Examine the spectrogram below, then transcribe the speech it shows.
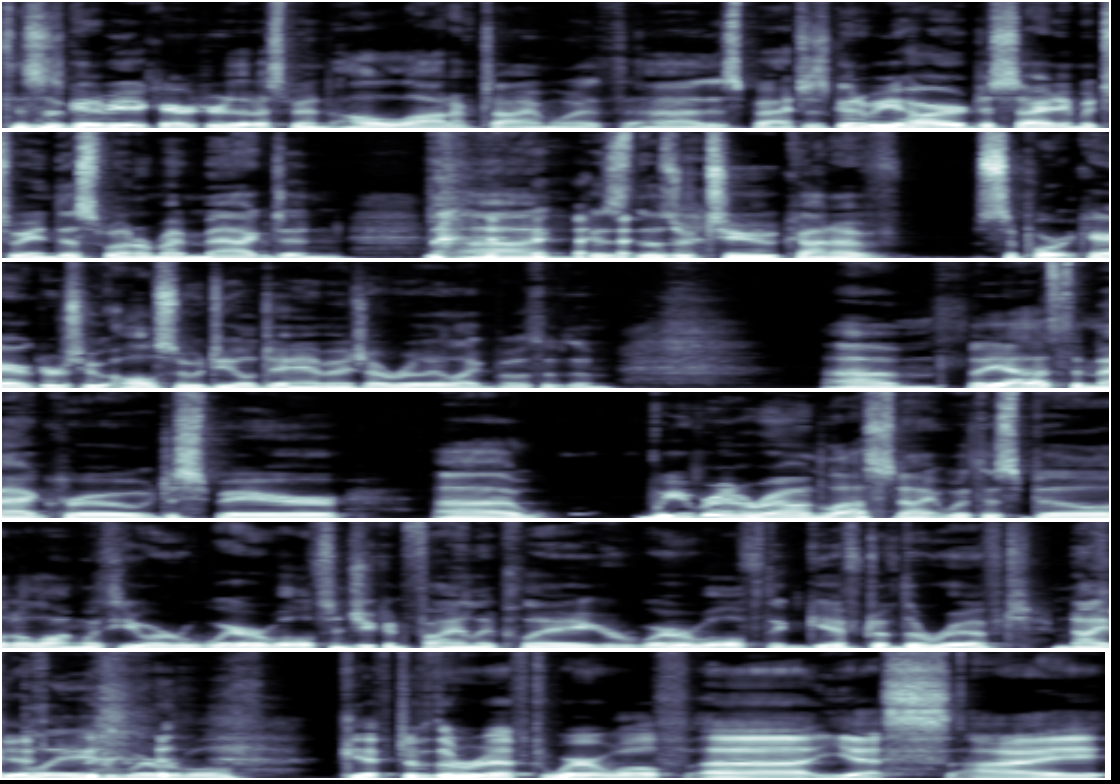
this is going to be a character that I spend a lot of time with uh, this patch. It's going to be hard deciding between this one or my Magden because those are two kind of support characters who also deal damage. I really like both of them. Um, but yeah, that's the Magcrow Despair. Uh, we ran around last night with this build along with your werewolf, since you can finally play your werewolf, the Gift of the Rift, Nightblade werewolf. Gift of the Rift werewolf. Uh, yes, I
